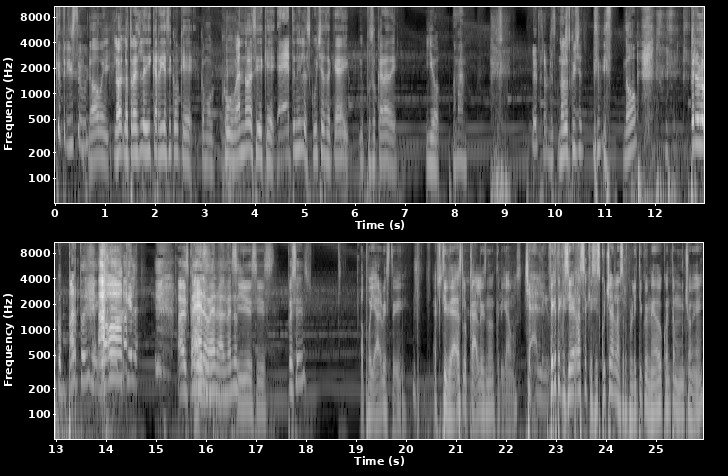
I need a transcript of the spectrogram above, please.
qué triste, güey. No, güey. La otra vez le di carrilla así como que, como jugando así de que, eh, tú ni lo escuchas acá. Y, y puso cara de. Y yo, no mames, ¿no lo escuchas? no. Pero lo comparto. Dice. "Oh, que la-". Ah, es como Bueno, bueno, al menos. Sí, sí, es. Pues es. Apoyar este. Actividades locales, ¿no? Que digamos. Chale. güey. Fíjate que sí hay raza que sí escucha al astropolítico y me he dado cuenta mucho, ¿eh?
